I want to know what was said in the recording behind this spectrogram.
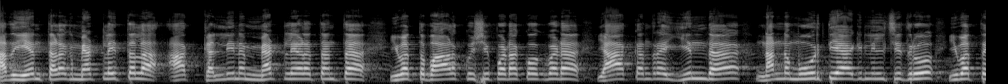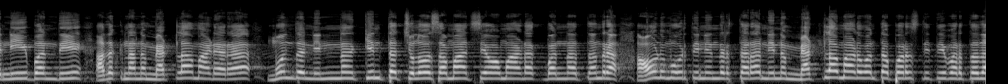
ಅದು ಏನು ತಳಗ ಮೆಟ್ಲೈತಲ್ಲ ಆ ಕಲ್ಲಿನ ಮೆಟ್ಲು ಹೇಳತ್ತಂತ ಇವತ್ತು ಭಾಳ ಖುಷಿ ಪಡಕ್ಕೆ ಹೋಗ್ಬೇಡ. ಯಾಕಂದ್ರೆ ಹಿಂದ ನನ್ನ ಮೂರ್ತಿಯಾಗಿ ನಿಲ್ಸಿದ್ರು. ಇವತ್ತು ನೀ ಬಂದು ಅದಕ್ಕೆ ನನ್ನ ಮೆಟ್ಲ ಮಾಡ್ಯಾರ. ಮುಂದೆ ನಿನ್ನಕ್ಕಿಂತ ಚಲೋ ಸಮಾಜ ಸೇವೆ ಮಾಡಕ್ಕೆ ಬಂದತ್ತಂದ್ರೆ ಅವನ ಮೂರ್ತಿ ನಿಂದಿರ್ತಾರ ನಿನ್ನ ಮೆಟ್ಲ ಮಾಡುವಂಥ ಪರಿಸ್ಥಿತಿ ಬರ್ತದ.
